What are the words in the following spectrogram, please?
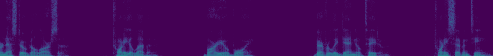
Ernesto Galarza. 2011. Barrio Boy. Beverly Daniel Tatum. 2017.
